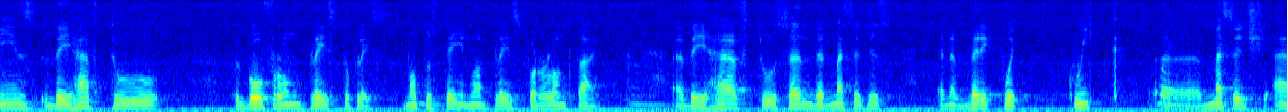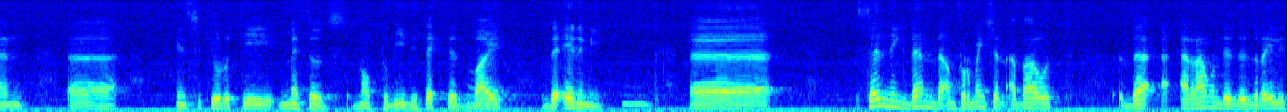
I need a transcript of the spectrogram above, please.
means they have to go from place to place, not to stay in one place for a long time. Uh, they have to send their messages in a very quick, quick uh, message and uh, in security methods, not to be detected by the enemy. Uh, sending them the information about the around the Israeli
